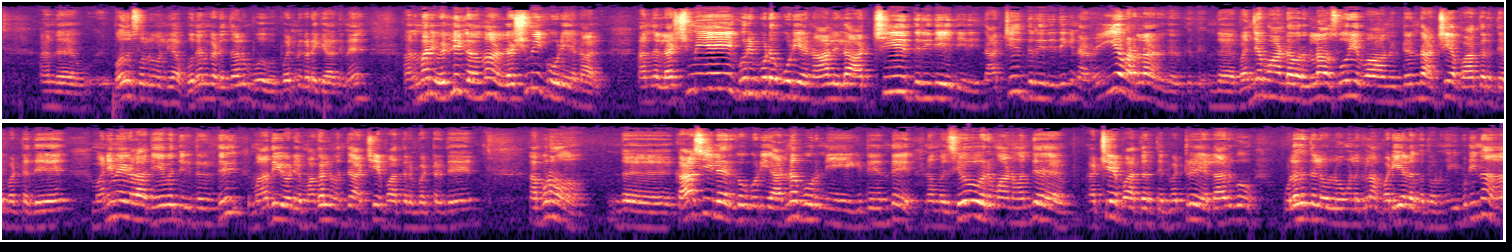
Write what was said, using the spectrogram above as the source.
அந்த போதும் சொல்லுவோம் இல்லையா? புதன் கிடைத்தாலும் பெண் கிடைக்காதுன்னு. அந்த மாதிரி வெள்ளிக்கிழமை லட்சுமி கூடிய நாள். அந்த லட்சுமியை குறிப்பிடக்கூடிய நாளில் அட்சய திருதியை தீதி. இந்த அட்சய திருதிக்கு நிறைய வரலாறு இருக்குது. இந்த பஞ்சபாண்டவர்கள்லாம் சூரிய பகவான்கிட்டருந்து அட்சய பாத்திரத்தை பெற்றது. மணிமேகலா தெய்வத்துக்கிட்டேருந்து மாதவியோடைய மகள் வந்து அட்சய பாத்திரம் பெற்றது. அப்புறம் இந்த காசியில் இருக்கக்கூடிய அன்னபூர்ணி கிட்டேருந்து நம்ம சிவபெருமான் வந்து அட்சய பாத்திரத்தை பெற்று எல்லாருக்கும் உலகத்தில் உள்ளவங்களுக்கெல்லாம் படியளக்க தொடங்கும் இப்படின்னா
